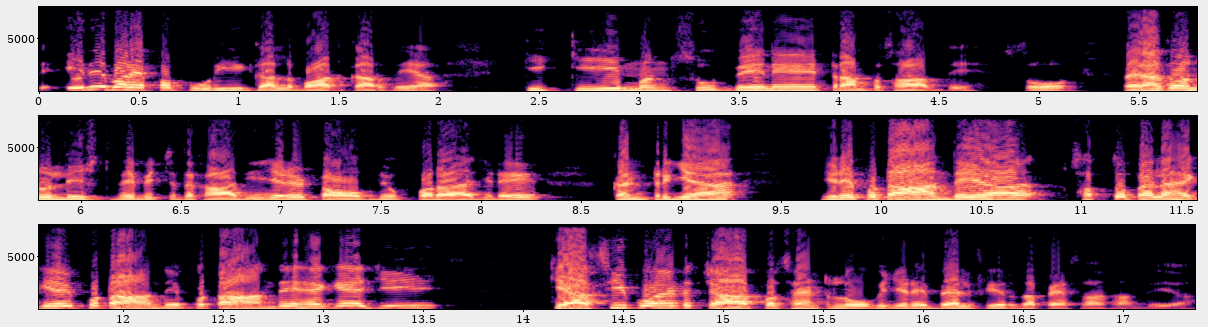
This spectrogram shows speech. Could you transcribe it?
ਤੇ ਇਹਦੇ ਬਾਰੇ ਆਪਾਂ ਪੂਰੀ ਗੱਲਬਾਤ ਕਰਦੇ ਆ। ਕਿ ਕੀ ਮਨਸੂਬੇ ਨੇ ਟਰੰਪ ਸਾਹਿਬ ਦੇ? ਸੋ ਪਹਿਲਾਂ ਤੁਹਾਨੂੰ ਲਿਸਟ ਦੇ ਵਿੱਚ ਦਿਖਾ ਦਈਏ ਜਿਹੜੇ ਟੌਪ ਦੇ ਉੱਪਰ ਆ, ਜਿਹੜੇ ਕੰਟਰੀਆਂ ਜਿਹੜੇ ਭੂਟਾਨ ਦੇ ਆ, ਸਭ ਤੋਂ ਪਹਿਲਾਂ ਹੈਗੇ ਆ ਭੂਟਾਨ ਦੇ। ਭੂਟਾਨ ਦੇ ਹੈਗੇ ਆ ਜੀ 81.4% ਲੋਕ ਜਿਹੜੇ ਵੈਲਫੇਅਰ ਦਾ ਪੈਸਾ ਖਾਂਦੇ ਆ।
